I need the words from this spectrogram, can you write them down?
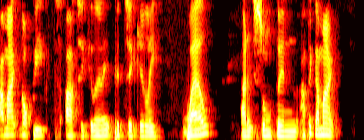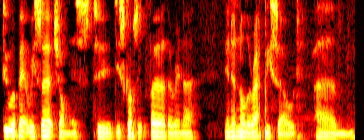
I might not be articulating it particularly well, and it's something I think I might do a bit of research on this to discuss it further in a in another episode. Um,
